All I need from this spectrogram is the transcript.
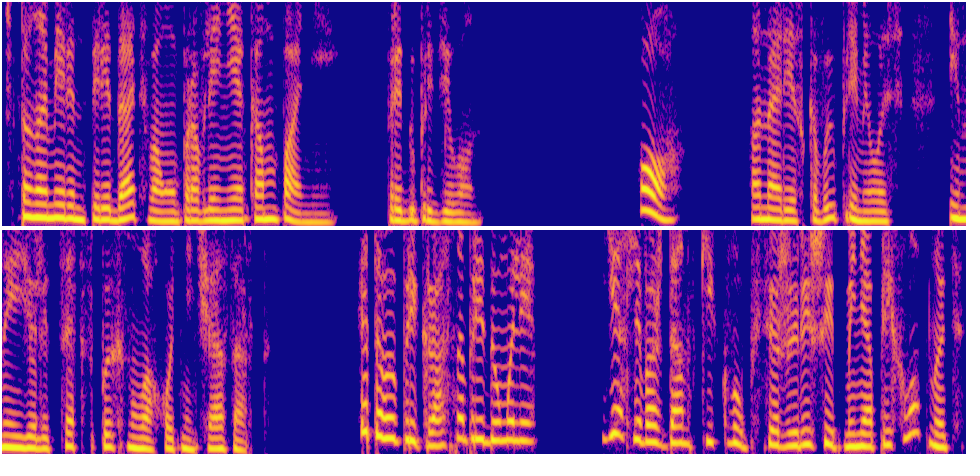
что намерен передать вам управление компанией», — предупредил он. «О!» — она резко выпрямилась, и на ее лице вспыхнул охотничий азарт. «Это вы прекрасно придумали. Если ваш дамский клуб все же решит меня прихлопнуть,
